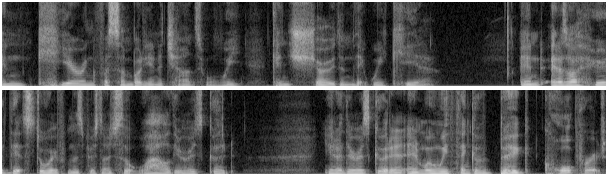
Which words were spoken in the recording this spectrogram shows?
and caring for somebody in a chance when we can show them that we care. And, and as I heard that story from this person, I just thought, wow, there is good. You know, there is good. And, and when we think of big corporate,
